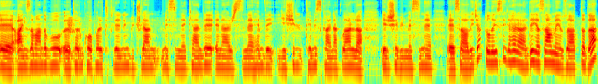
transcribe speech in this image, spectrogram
E, aynı zamanda bu e, tarım kooperatiflerinin güçlenmesini, kendi enerjisine hem de yeşil temiz kaynaklarla erişebilmesini e, sağlayacak. Dolayısıyla herhalde yasal mevzuatta da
